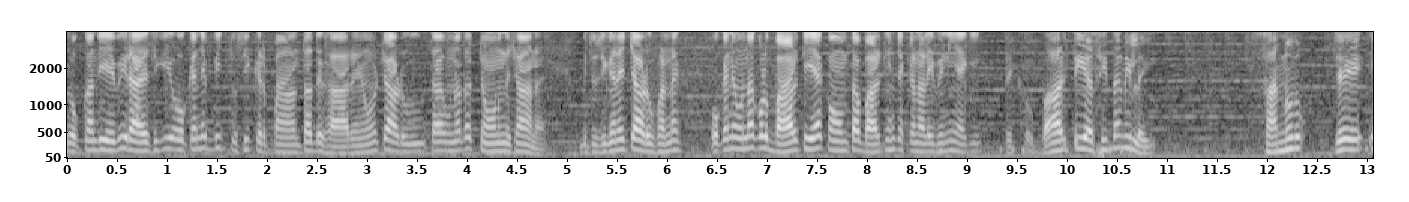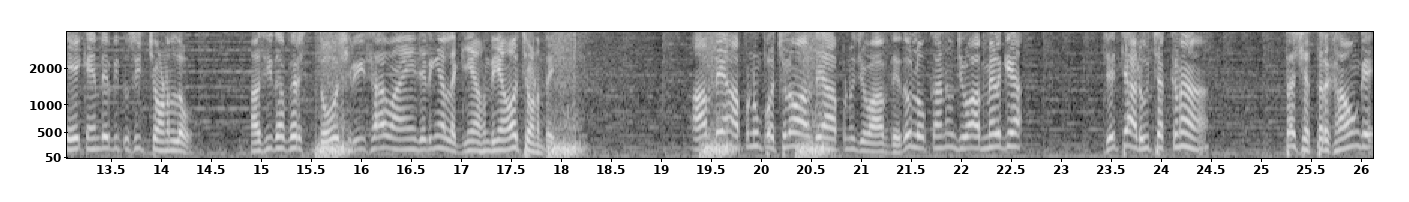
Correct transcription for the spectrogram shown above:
ਲੋਕਾਂ ਦੀ ਇਹ ਵੀ ਰਾਏ ਸੀਗੀ, ਉਹ ਕਹਿੰਦੇ ਵੀ ਤੁਸੀਂ ਕਿਰਪਾਨ ਤਾਂ ਦਿਖਾ ਰਹੇ ਹੋ, ਝਾੜੂ ਤਾਂ ਉਹਨਾਂ ਦਾ ਚੋਣ ਨਿਸ਼ਾਨ ਹੈ, ਵੀ ਤੁਸੀਂ ਕਹਿੰਦੇ ਝਾੜੂ ਫੜਨਾ ਉਹ ਕਹਿੰਦੇ ਉਹਨਾਂ ਕੋਲ ਬਾਲਟੀ ਹੈ, ਕੌਮ ਤਾਂ ਬਾਲਟੀਆਂ ਚੱਕਣ ਵਾਲੀ ਵੀ ਨਹੀਂ ਹੈਗੀ। ਦੇਖੋ, ਬਾਲਟੀ ਅਸੀਂ ਤਾਂ ਨਹੀਂ ਲਈ। ਸਾਨੂੰ ਜੇ ਇਹ ਕਹਿੰਦੇ ਵੀ ਤੁਸੀਂ ਚੁਣ ਲਓ, ਅਸੀਂ ਤਾਂ ਫਿਰ ਦੋ ਸ਼੍ਰੀ ਸਾਹਿਬ ਆਏ, ਜਿਹੜੀਆਂ ਲੱਗੀਆਂ ਹੁੰਦੀਆਂ, ਉਹ ਚੁਣਦੇ। ਆਪਦੇ ਆਪ ਨੂੰ ਪੁੱਛ ਲਓ, ਆਪਦੇ ਆਪ ਨੂੰ ਜਵਾਬ ਦੇ ਦਿਓ, ਲੋਕਾਂ ਨੂੰ ਜਵਾਬ ਮਿਲ ਗਿਆ। ਜੇ ਝਾੜੂ ਚੱਕਣਾ, ਤਾਂ ਛਿੱਤਰ ਖਾਓਗੇ।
